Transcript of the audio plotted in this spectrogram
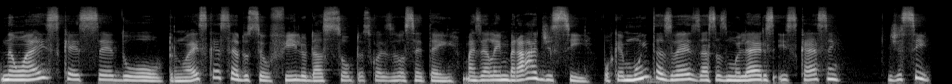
não é esquecer do outro, não é esquecer do seu filho, das outras coisas que você tem, mas é lembrar de si, porque muitas vezes essas mulheres esquecem de si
